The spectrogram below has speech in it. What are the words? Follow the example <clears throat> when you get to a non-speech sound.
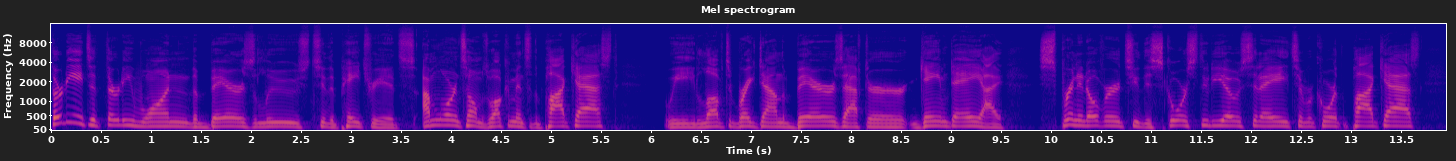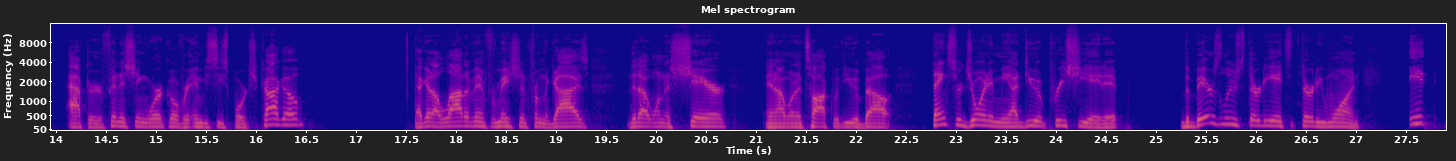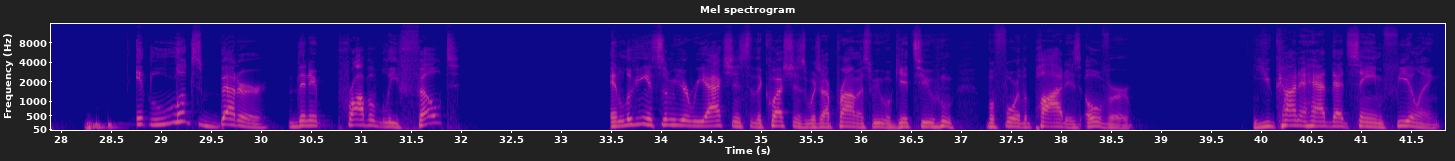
38 to 31, the Bears lose to the Patriots. I'm Lawrence Holmes. Welcome into the podcast. We love to break down the Bears after game day. I sprinted over to the Score Studios today to record the podcast after finishing work over NBC Sports Chicago. I got a lot of information from the guys that I want to share and I want to talk with you about. Thanks for joining me. I do appreciate it. The Bears lose 38 to 31. It it looks better than it probably felt. And looking at some of your reactions to the questions, which I promise we will get to <laughs> before the pod is over, you kind of had that same feeling.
